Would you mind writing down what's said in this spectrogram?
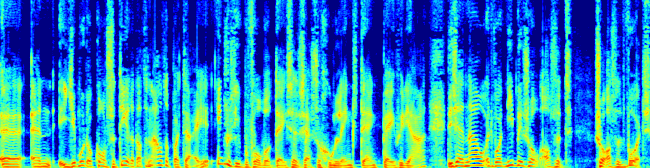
Uh, en je moet ook constateren dat een aantal partijen, inclusief bijvoorbeeld D66, GroenLinks, Denk, PvdA, die zeggen nou, het wordt niet meer zoals het zoals het wordt.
